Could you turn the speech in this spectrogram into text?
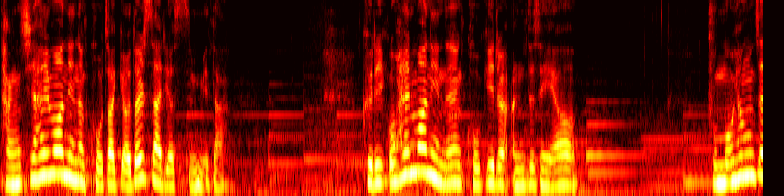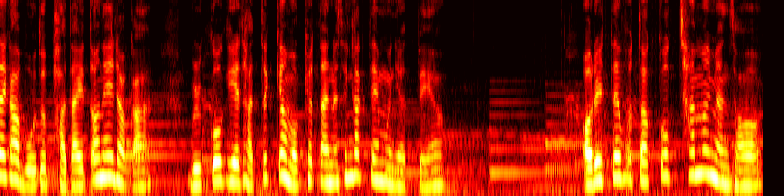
당시 할머니는 고작 8살이었습니다. 그리고 할머니는 고기를 안 드세요. 부모 형제가 모두 바다에 떠내려가 물고기에 다 뜯겨 먹혔다는 생각 때문이었대요. 어릴 때부터 꾹 참으면서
